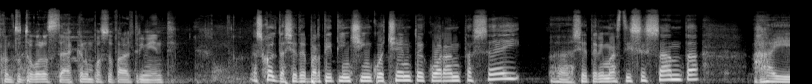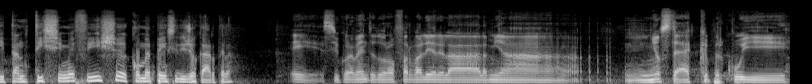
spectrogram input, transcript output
con tutto quello stack non posso fare altrimenti. Ascolta, siete partiti in 546, eh, siete rimasti 60, hai tantissime fish, come pensi di giocartela? E sicuramente dovrò far valere la, la mia, il mio stack, per cui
